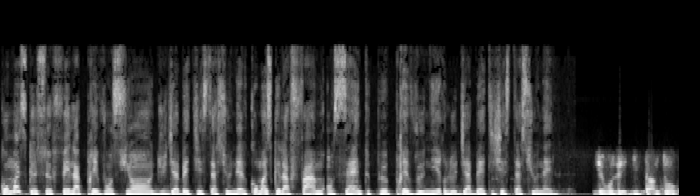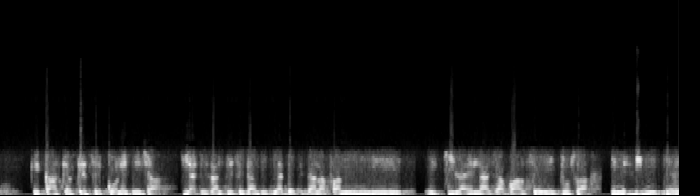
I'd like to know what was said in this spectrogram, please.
comment est-ce que se fait la prévention du diabète gestationnel? Comment que la femme enceinte peut prévenir le diabète gestationnel Je vous ai dit tantôt que quand quelqu'un se connaît déjà, qu'il a des antécédents de diabète dans la famille et, qu'il a un âge avancé et tout ça, il limite hein,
